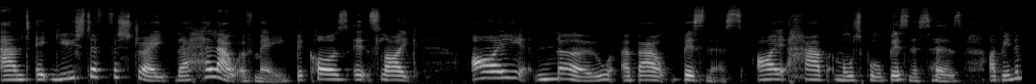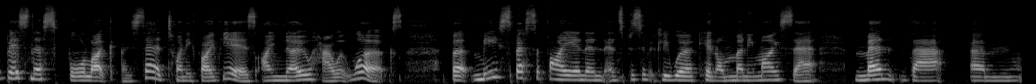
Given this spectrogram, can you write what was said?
and it used to frustrate the hell out of me because it's like I know about business. I have multiple businesses. I've been in business for, like I said, 25 years. I know how it works. But me specifying and, and specifically working on money mindset meant that um,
